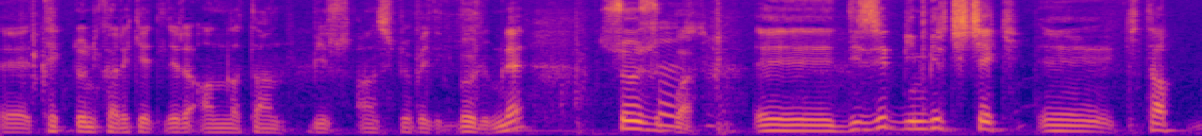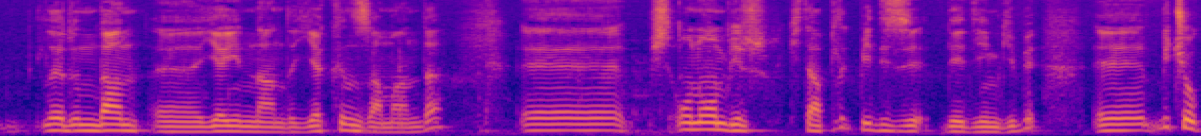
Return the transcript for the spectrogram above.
e, tektonik hareketleri anlatan bir ansiklopedik bölümle sözlük var. E, dizi Binbir Çiçek e, kitaplarından e, yayınlandı yakın zamanda. E, işte 10-11 kitaplık bir dizi dediğim gibi. E, Birçok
